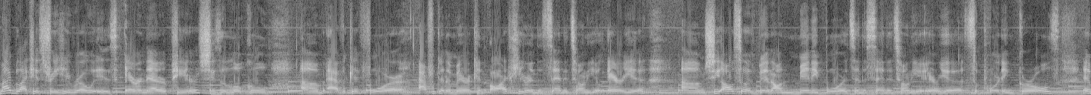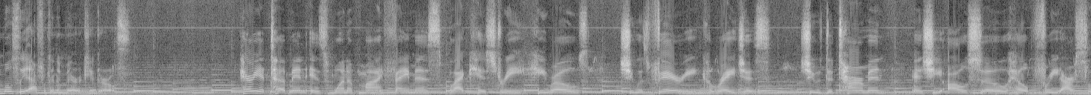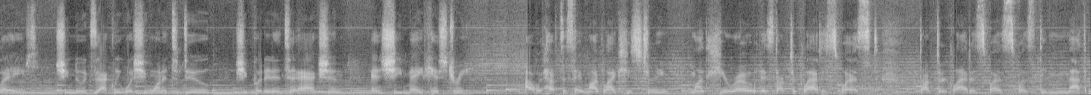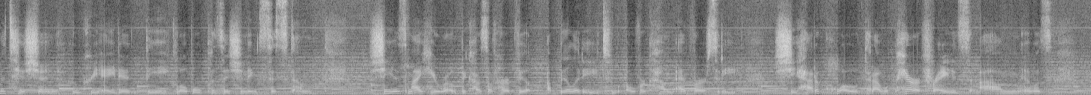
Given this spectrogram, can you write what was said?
My Black History hero is Erin Pierce. She's a local um, advocate for African American art here in the San Antonio area. Um, she also has been on many boards in the San Antonio area supporting girls and mostly African American girls. Harriet Tubman is one of my famous Black History heroes. She was very courageous. She was determined and she also helped free our slaves. She knew exactly what she wanted to do. She put it into action and she made history. I would have to say my Black History Month hero is Dr. Gladys West. Dr. Gladys West was the mathematician who created the global positioning system. She is my hero because of her ability to overcome adversity. She had a quote that I will paraphrase. Um, it was,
